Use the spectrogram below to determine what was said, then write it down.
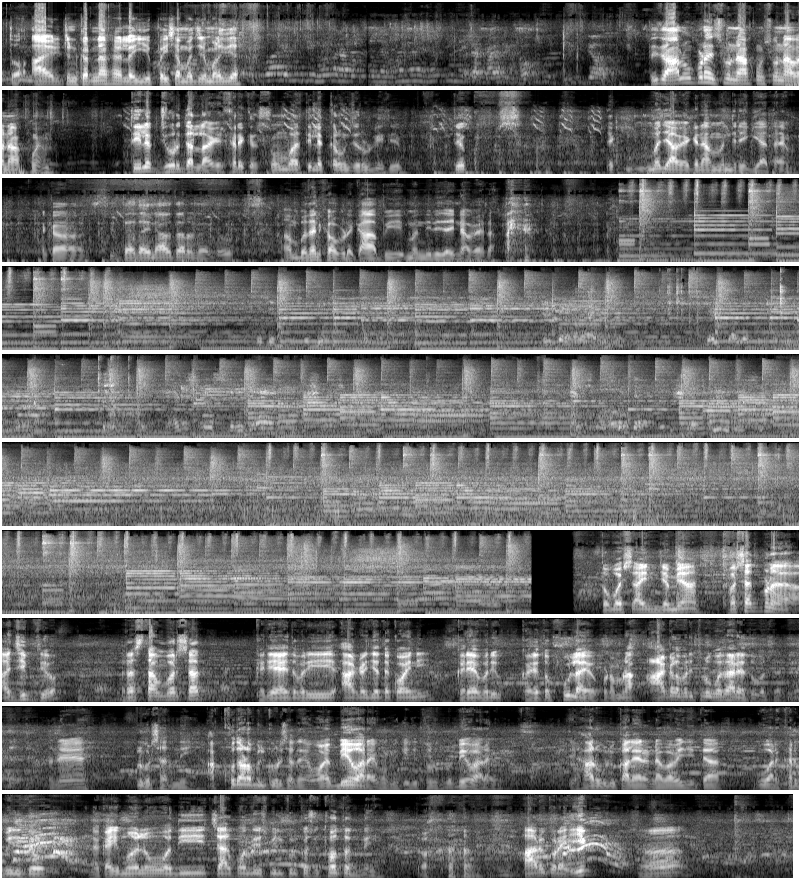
તો આ રિટર્ન કરી નાખે એટલે એ પૈસા મજરે મળી જાય. તો હાલવું પડે શું નાખવું, શું ના નાખવું એમ. તિલક જોરદાર લાગે. ખરેખર સોમવાર તિલક કરવું જરૂરી છે. તો એક મજા આવે કે ના મંદિરે ગયા હતા એમ. કા સીધા થઈને આવતા ને તો આમ બધાને ખબર પડે કે આ બી મંદિરે જઈને આવે રા તો બસ આવીને જમ્યા. વરસાદ પણ અજીબ થયો. રસ્તામાં વરસાદ. ઘરે આવ્યા તો વળી આગળ જતા કોઈ નહીં. ઘરે વળી ઘરે તો ફૂલ આવ્યો પણ હમણાં આગળ વળી થોડું વધારે હતું વરસાદ. અને બિલકુલ વરસાદ નહીં. આખો દાડો બિલકુલ વરસાદ નહીં હવે બે વાર આવ્યો મમ્મી કીધી થોડું થોડું બે વાર આવ્યો. તે સારું પેલું કાલે એરંડા વાવી દીધા ગુવાર ખરપી દીધો. ને કંઈ મળેલું હજી ચાર પાંચ દિવસ બિલકુલ કશું થતો જ નહીં. તો સારું કરાય. એક હા.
